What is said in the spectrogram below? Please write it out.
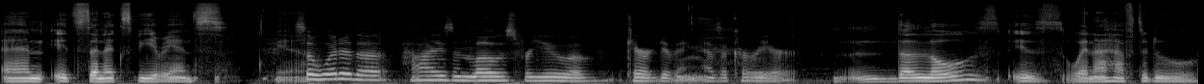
and it's an experience. Yeah. So, what are the highs and lows for you of caregiving as a career? the lows is when I have to do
